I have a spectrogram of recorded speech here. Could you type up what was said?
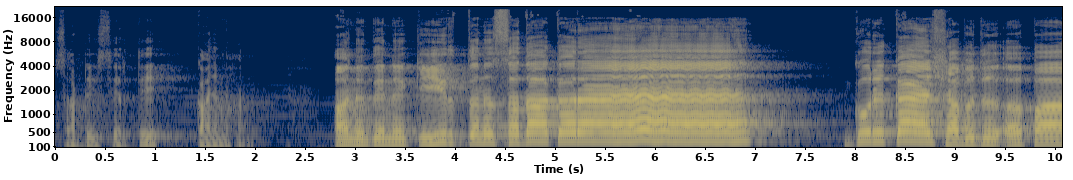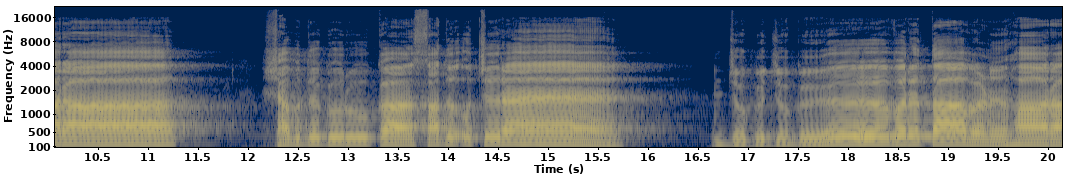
ਸਾਡੇ ਸਿਰ ਤੇ ਕਾਇਮ ਹਨ। ਅਨ ਦਿਨ ਕੀਰਤਨ ਸਦਾ ਕਰੈ, ਗੁਰ ਕੈ ਸ਼ਬਦ ਅਪਾਰਾ। ਸ਼ਬਦ ਗੁਰੂ ਕਾ ਸਦ ਉਚਰੈ। ਜੁਗ ਜੁਗ ਵਰਤਾਵਣ ਹਾਰਾ।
